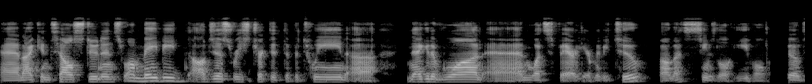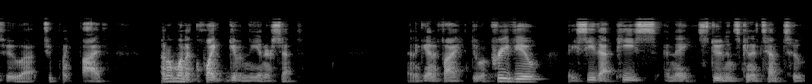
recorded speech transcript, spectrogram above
And I can tell students, well, maybe I'll just restrict it to between uh, negative 1 and what's fair here, maybe 2. Oh, that seems a little evil. Go to uh, 2.5. I don't want to quite give them the intercept. And again, if I do a preview, they see that piece and they students can attempt to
